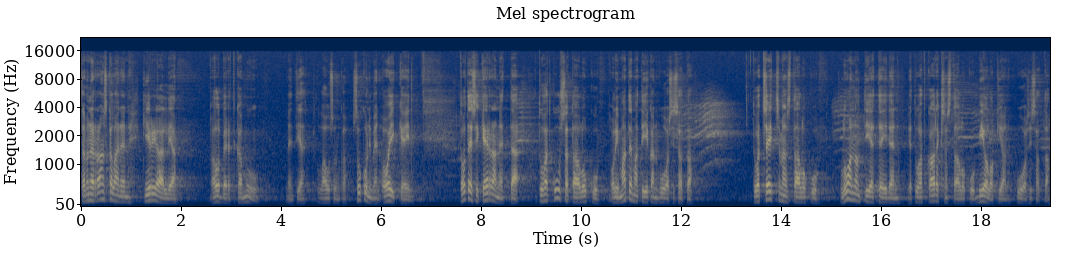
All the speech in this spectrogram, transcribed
Tämmöinen ranskalainen kirjailija Albert Camus, en tiedä lausuinko sukunimen oikein, totesi kerran, että 1600-luku oli matematiikan vuosisata, 1700-luku luonnontieteiden ja 1800-luku biologian vuosisata.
